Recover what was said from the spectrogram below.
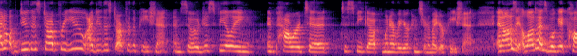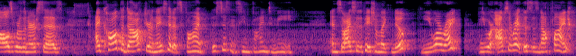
I don't do this job for you. I do this job for the patient. And so just feeling empowered to to speak up whenever you're concerned about your patient. And honestly, a lot of times we'll get calls where the nurse says, I called the doctor and they said it's fine, but this doesn't seem fine to me. And so I see the patient, I'm like, nope, you are right you are absolutely right. This is not fine.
